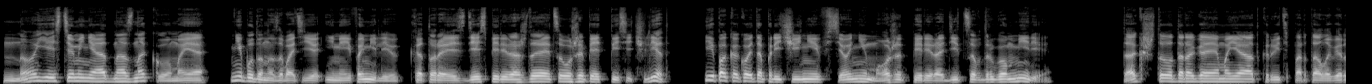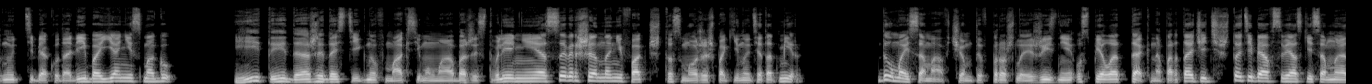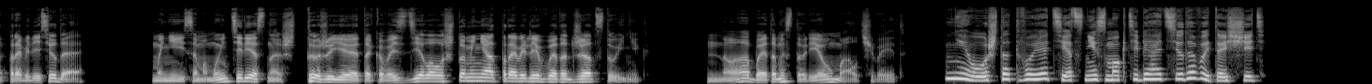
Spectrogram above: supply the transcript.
Но есть у меня одна знакомая, не буду называть ее имя и фамилию, которая здесь перерождается уже пять тысяч лет, и по какой-то причине все не может переродиться в другом мире. Так что, дорогая моя, открыть портал и вернуть тебя куда-либо я не смогу. И ты, даже достигнув максимума обожествления, совершенно не факт, что сможешь покинуть этот мир. Думай сама, в чем ты в прошлой жизни успела так напортачить, что тебя в связке со мной отправили сюда. Мне и самому интересно, что же я такого сделал, что меня отправили в этот же отстойник. Но об этом история умалчивает. Неужто твой отец не смог тебя отсюда вытащить?»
